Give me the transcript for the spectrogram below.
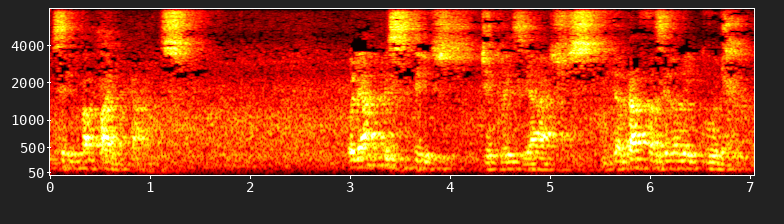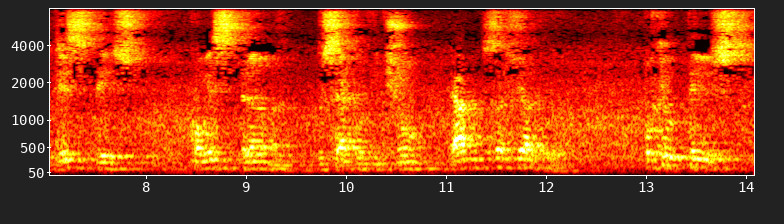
serem paparicadas. Olhar para esse texto de Eclesiastes e tentar fazer a leitura desse texto com esse drama do século XXI é algo desafiador. Porque o texto,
